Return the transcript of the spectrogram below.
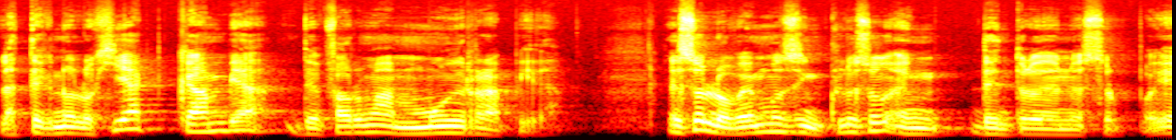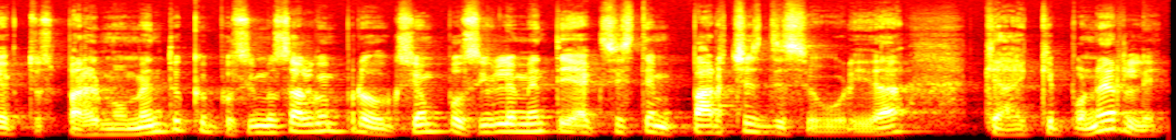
La tecnología cambia de forma muy rápida. Eso lo vemos incluso en, dentro de nuestros proyectos. Para el momento que pusimos algo en producción, posiblemente ya existen parches de seguridad que hay que ponerle.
